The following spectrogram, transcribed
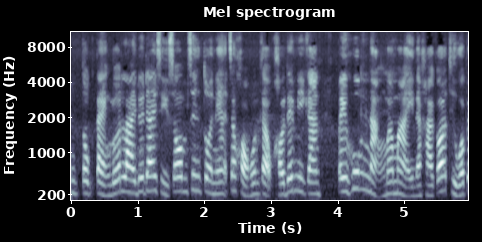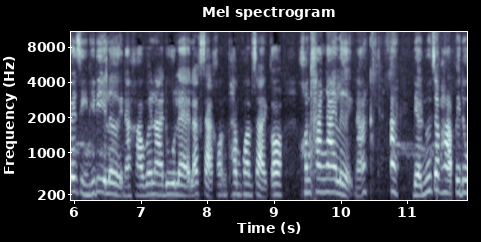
ำตกแต่งลวดลายด้วยได้ายสีส้ม ซึ่งตัวนี้เจ้าของคนเก่าเขาได้มีการ ไปหุ้มหนังมาใหม่นะคะ ก็ถือว่าเป็นสิ่งที่ดีเลยนะคะ เวลาดูแลรักษาทำความสะอาดก็ค่อนข้างง่ายเลยนะอะเดี๋ยวนุ่นจะพาไปดู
